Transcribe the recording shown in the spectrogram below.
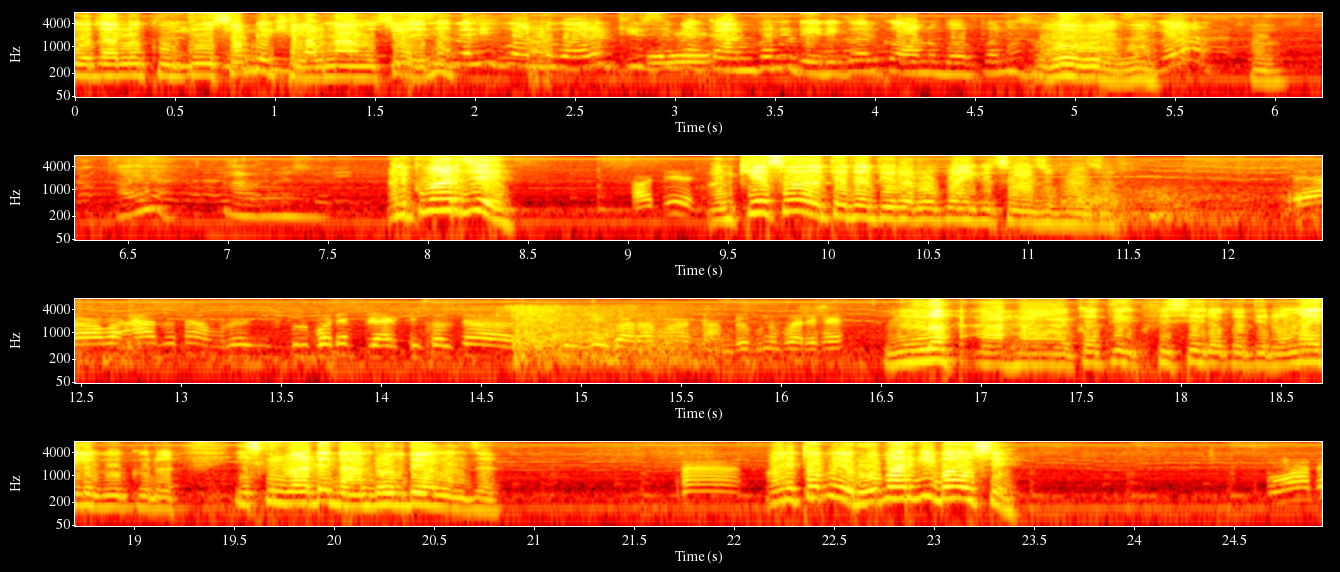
कोदालो कुकुर सबै खेलाउन आउँछ होइन? छ। अनि कुमारजी? अनि के छ त्यतातिर रोपाइँको चाँजो फाँजो ए अब आज त हाम्रो स्कुलबाटै प्र्याक्टिकल छ स्कुलकै गरामा धान रोप्नु पऱ्यो खै। ल आहा कति खुसी र कति रमाइलोको कुरो। स्कुलबाटै धान रोप्दै हुनुहुन्छ। अनि तपाईँ रोपार कि बाउसे? म त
